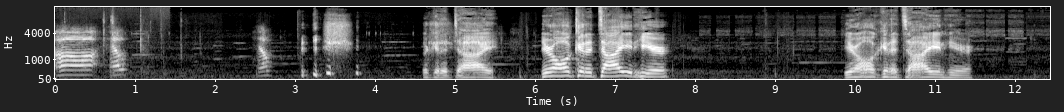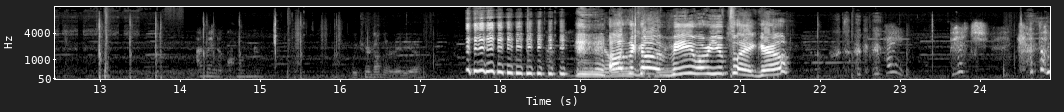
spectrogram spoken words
Uh, help. Help. They're gonna die. You're all gonna die in here. You're all gonna die in here. a corner. How's it going, V? What were you playing, girl? Hey, bitch, get the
